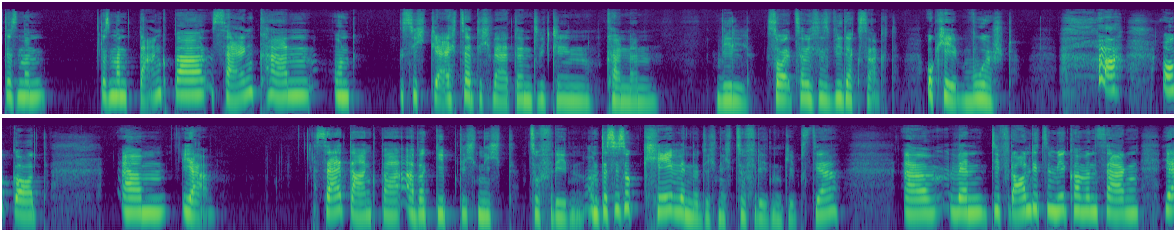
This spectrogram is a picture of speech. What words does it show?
dass man dass man dankbar sein kann und sich gleichzeitig weiterentwickeln können will. So, jetzt habe ich es wieder gesagt. Okay, wurscht. oh Gott. Ähm, ja, sei dankbar, aber gib dich nicht zufrieden. Und das ist okay, wenn du dich nicht zufrieden gibst, ja. Äh, wenn die Frauen, die zu mir kommen, sagen, ja,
